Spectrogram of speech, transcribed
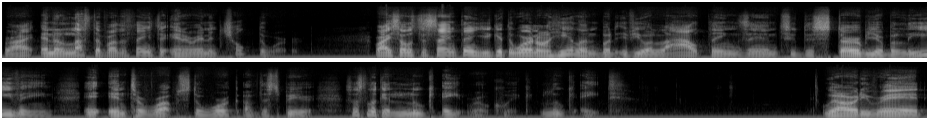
right? And the lust of other things to enter in and choke the word. Right, so it's the same thing. You get the word on healing, but if you allow things in to disturb your believing, it interrupts the work of the Spirit. So let's look at Luke 8 real quick. Luke 8. We already read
